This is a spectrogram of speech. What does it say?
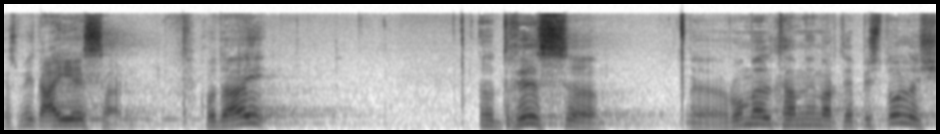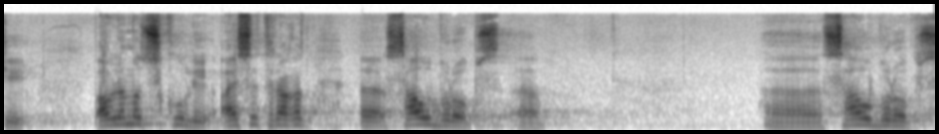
გასმით, აი ეს არის. ხო და აი დღეს რომელთა მიმართ ეპისტოლეში პავლე მოციქული აი ესეთ რაღაც საუბრობს საუბრობს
